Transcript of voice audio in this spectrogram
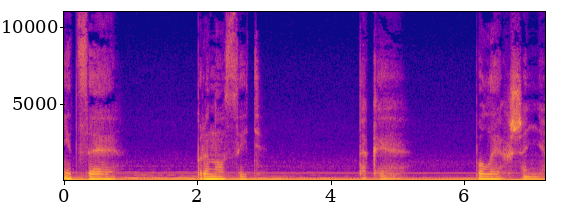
І це приносить таке полегшення,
